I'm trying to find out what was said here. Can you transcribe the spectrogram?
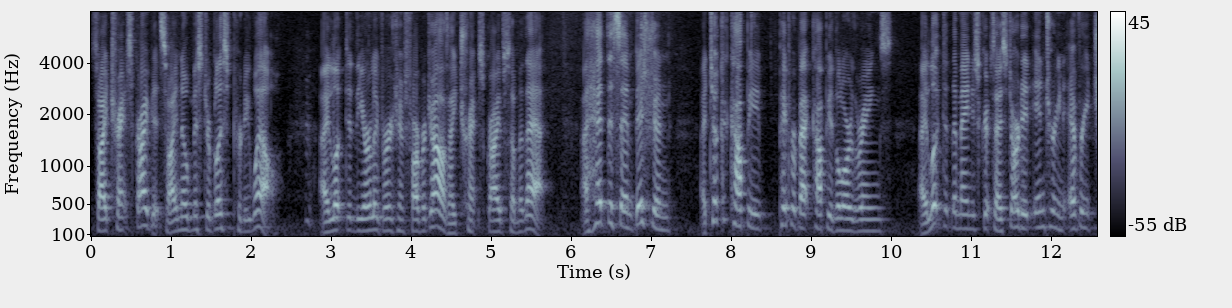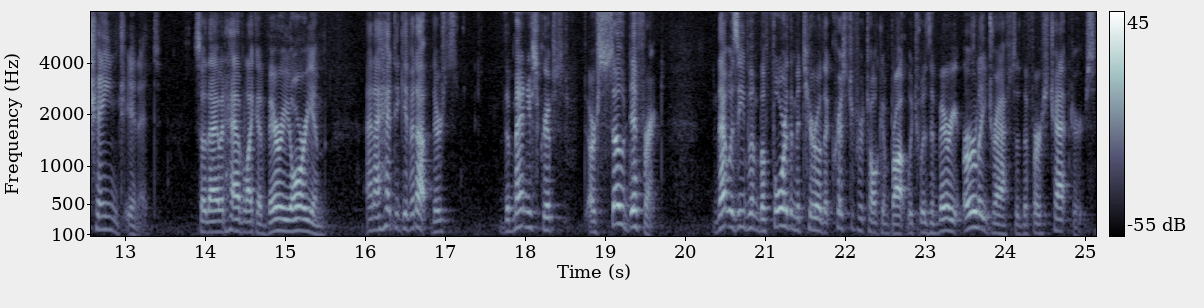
So I transcribed it. So I know Mr. Bliss pretty well. I looked at the early version of Farmer Giles. I transcribed some of that. I had this ambition. I took a copy, paperback copy of The Lord of the Rings. I looked at the manuscripts. I started entering every change in it so that I would have like a variorium. And I had to give it up. There's, the manuscripts are so different that was even before the material that Christopher Tolkien brought, which was the very early drafts of the first chapters.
